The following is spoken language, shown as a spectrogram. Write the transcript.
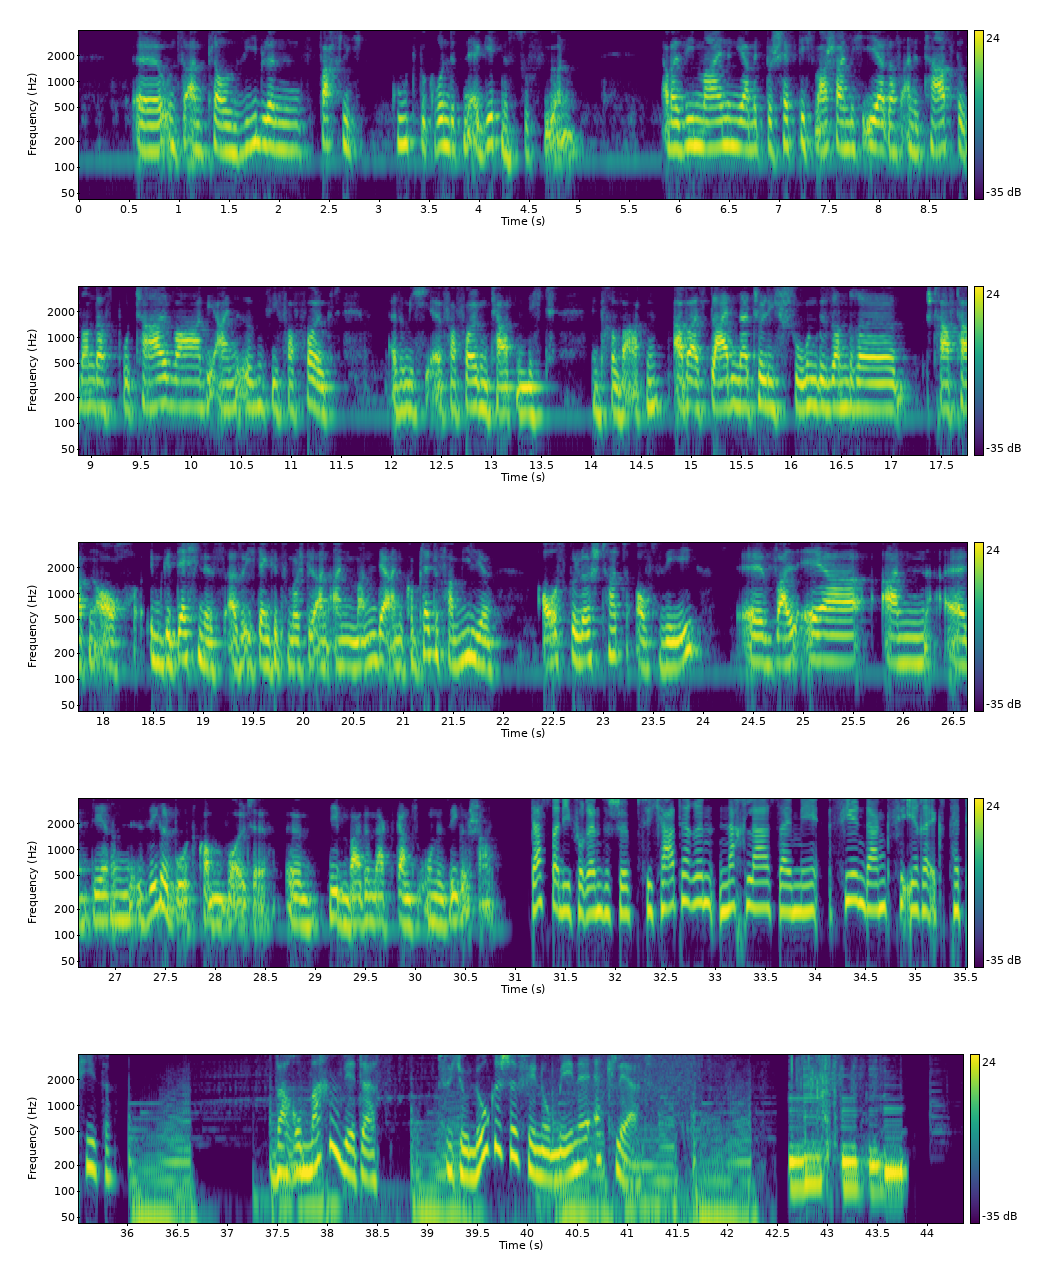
äh, und zu einem plausiblen, fachlich gut begründeten Ergebnis zu führen. Aber Sie meinen ja mit beschäftigt wahrscheinlich eher, dass eine Tat besonders brutal war, die einen irgendwie verfolgt. Also mich äh, verfolgen Taten nicht im Privaten. Aber es bleiben natürlich schon besondere Straftaten auch im Gedächtnis. Also ich denke zum Beispiel an einen Mann, der eine komplette Familie ausgelöscht hat auf See äh, weil er an äh, deren Segelboot kommen wollte. Ähm, nebenbei bemerkt, ganz ohne Segelschein. Das war die forensische Psychiaterin Nachla Saime. Vielen Dank für Ihre Expertise. Warum machen wir das? Psychologische Phänomene erklärt.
